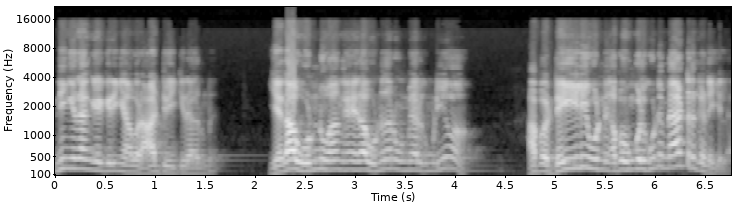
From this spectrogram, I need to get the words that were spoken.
நீங்கள் தான் கேட்குறீங்க அவர் ஆட்டி வைக்கிறாருன்னு. ஏதா ஒன்று வாங்க ஏதா ஒன்று தானே உண்மையாக இருக்க முடியும்? அப்போ டெய்லி ஒன்று அப்போ உங்களுக்கு ஒன்றும் மேட்ரு கிடைக்கல.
